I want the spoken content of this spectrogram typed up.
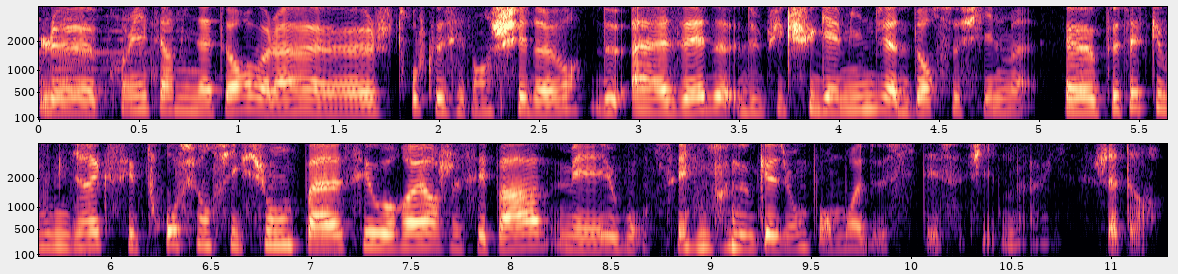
Le premier Terminator, voilà, euh, je trouve que c'est un chef-d'œuvre de A à Z. Depuis que je suis gamine, j'adore ce film. Peut-être que vous me direz que c'est trop science-fiction, pas assez horreur, je sais pas, mais bon, c'est une bonne occasion pour moi de citer ce film. J'adore.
